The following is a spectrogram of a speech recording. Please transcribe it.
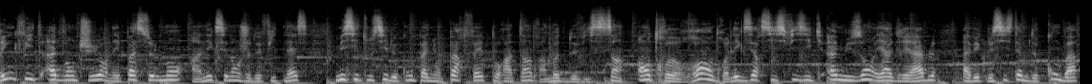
Ring Fit Adventure n'est pas seulement un excellent jeu de fitness, mais c'est aussi le compagnon parfait pour atteindre un mode de vie sain. Entre rendre l'exercice physique amusant et agréable avec le système de combat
